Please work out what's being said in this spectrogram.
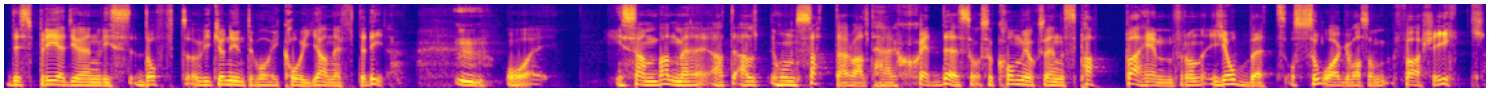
det spred ju en viss doft och vi kunde ju inte vara i kojan efter det. Mm. Och i samband med att allt, hon satt där och allt det här skedde så, så kom ju också hennes pappa hem från jobbet och såg vad som för sig gick.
